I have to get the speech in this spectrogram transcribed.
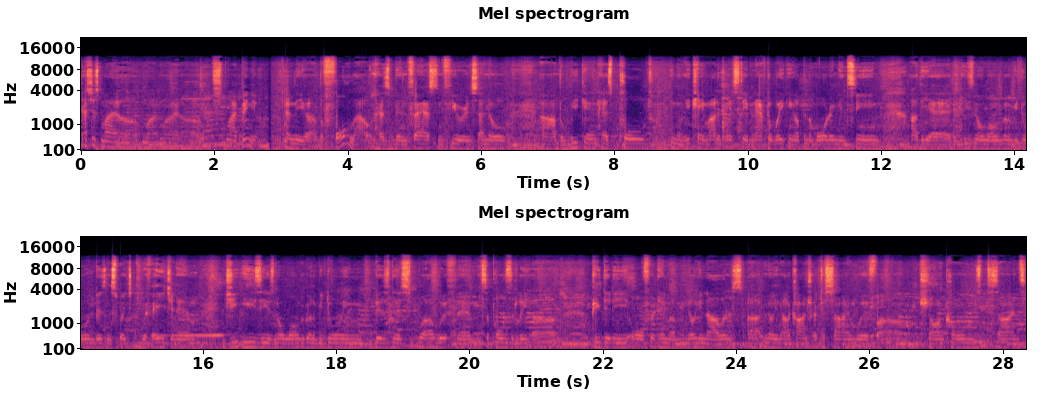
That's just my uh, my my uh, my opinion. And the uh, the fallout has been fast and furious. I know uh, the Weeknd has pulled. You know, he came out made a statement after waking up in the morning and seeing uh, the ad, and he's no longer going to be doing business with with H and M. G-Eazy is no longer going to be doing business uh, with them. And supposedly, P Diddy offered him a million dollars, million dollar contract to sign with Sean Combs Designs.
